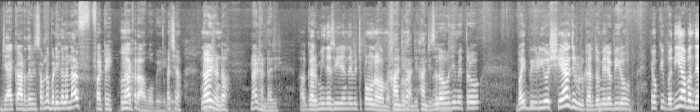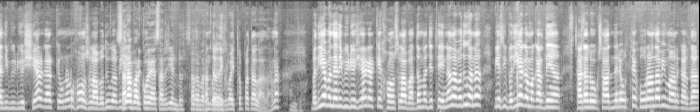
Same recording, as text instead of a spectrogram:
ਜੈਕਾਰਡ ਦੇ ਵਿੱਚ ਸਭ ਤੋਂ ਵੱਡੀ ਗੱਲ ਨਾ ਫਟੇ ਨਾ ਖਰਾਬ ਹੋਵੇ ਇਹ ਅੱਛਾ ਨਾਲੇ ਠੰਡਾ। ਨਾਲ ਠੰਡਾ ਜੀ। ਆ ਗਰਮੀ ਦੇ ਸੀਜ਼ਨ ਦੇ ਵਿੱਚ ਪਾਉਣ ਵਾਲਾ ਮਤਲਬ ਹਾਂਜੀ ਹਾਂਜੀ ਹਾਂਜੀ ਸਰ ਲਓ ਜੀ ਮਿੱਤਰੋ ਬਾਈ ਵੀਡੀਓ ਸ਼ੇਅਰ ਜ਼ਰੂਰ ਕਰ ਦਿਓ ਮੇਰੇ ਵੀਰੋ। ਕਿਉਂਕਿ ਵਧੀਆ ਬੰਦਿਆਂ ਦੀ ਵੀਡੀਓ ਸ਼ੇਅਰ ਕਰਕੇ ਉਹਨਾਂ ਨੂੰ ਹੌਸਲਾ ਵਧੂਗਾ ਵੀ ਸਾਰਾ ਵਰਕ ਹੋਇਆ ਸਰ ਜੀ ਅੰਡਰ ਸਾਰਾ ਵਰਕ ਅੰਦਰ ਦੇਖੋ ਇੱਥੋਂ ਪਤਾ ਲੱਗਦਾ ਹਨਾ? ਵਧੀਆ ਬੰਦਿਆਂ ਦੀ ਵੀਡੀਓ ਸ਼ੇਅਰ ਕਰਕੇ ਹੌਸਲਾ ਵੱਧਦਾ ਹੁੰਦਾ ਜਿੱਥੇ ਇਹਨਾਂ ਦਾ ਵਧੂਗਾ ਨਾ ਵੀ ਅਸੀਂ ਵਧੀਆ ਕੰਮ ਕਰਦੇ ਆ ਸਾਡਾ ਲੋਕ ਸਾਥ ਦਿੰਦੇ ਨੇ ਉੱਥੇ ਹੋਰਾਂ ਦਾ ਵੀ ਮਾਣ ਕਰਦਾ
